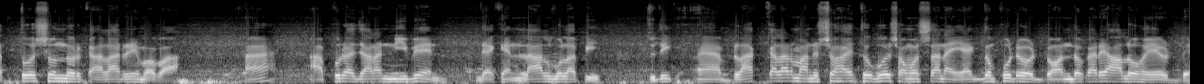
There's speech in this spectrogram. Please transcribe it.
এত সুন্দর কালার রে বাবা। হ্যাঁ? আপুরা যারা নিবেন, দেখেন লাল গোলাপি, যদি ব্ল্যাক কালার মানুষ হয় তবুও সমস্যা নাই, একদম ফুটে উঠবে, অন্ধকারে আলো হয়ে উঠবে।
